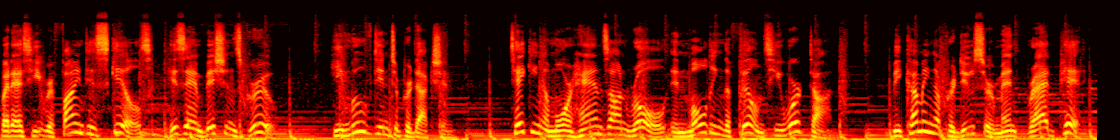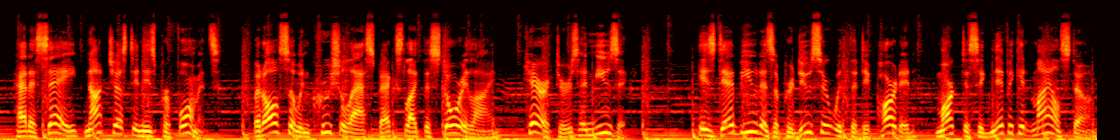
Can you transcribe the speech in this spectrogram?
But as he refined his skills, his ambitions grew. He moved into production, taking a more hands-on role in molding the films he worked on. Becoming a producer meant Brad Pitt had a say not just in his performance, but also in crucial aspects like the storyline, characters, and music. His debut as a producer with The Departed marked a significant milestone,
